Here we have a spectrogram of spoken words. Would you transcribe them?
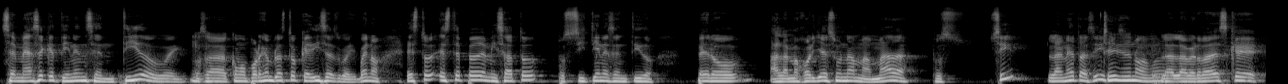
se me hace que tienen sentido, güey. O sea, como por ejemplo esto que dices, güey. Bueno, esto, este pedo de Misato, pues sí tiene sentido. Pero a lo mejor ya es una mamada. Pues sí, la neta sí. Sí, sí, no. La, la verdad es que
